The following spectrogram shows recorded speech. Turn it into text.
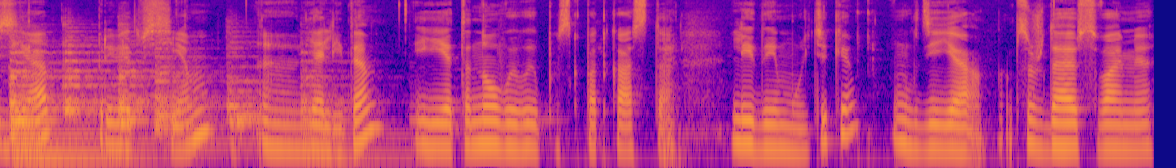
Друзья, привет всем! Э, я Лида, и это новый выпуск подкаста «Лида и мультики», где я обсуждаю с вами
